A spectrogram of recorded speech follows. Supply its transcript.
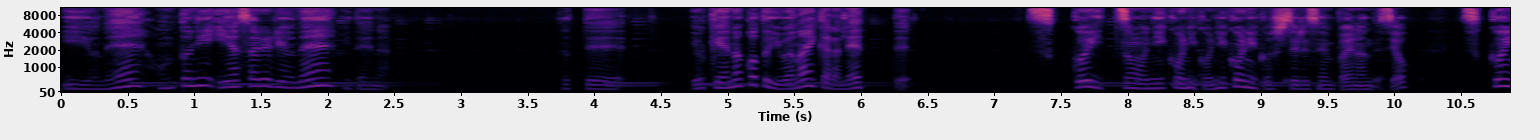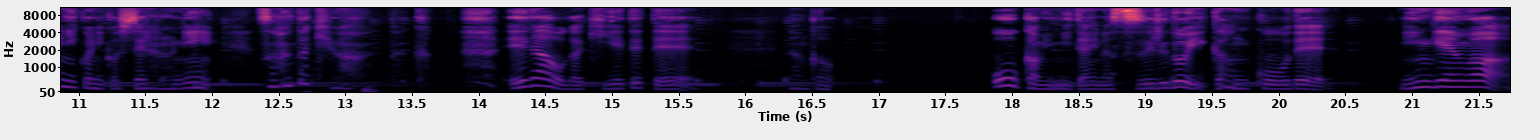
いいよね。本当に癒されるよね。みたいな。だって余計なこと言わないからねって。すっごいいつもニコニコニコニコしてる先輩なんですよ。すっごいニコニコしてるのに、その時はなんか笑顔が消えてて、なんか、狼みたいな鋭い眼光で、人間は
